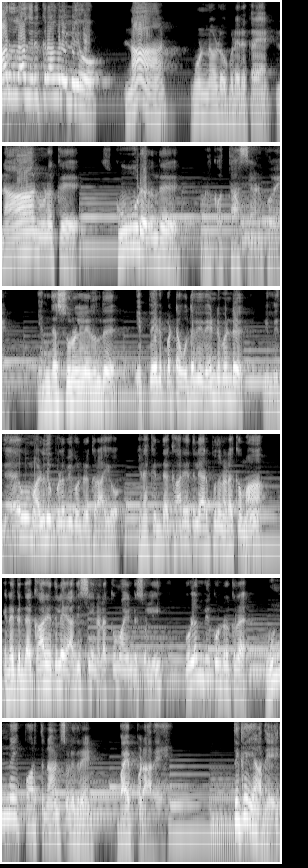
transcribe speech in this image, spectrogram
ஆறுதலாக இருக்கிறாங்களோ இல்லையோ? நான் உன்னோடு கூட இருக்கிறேன். நான் உனக்கு கூட இருந்து உனக்கு ஒத்தாசை அனுப்புவேன். எந்த சூழ்நிலையிலிருந்து எப்பேற்பட்ட உதவி வேண்டுமென்று நீ மிகவும் அழுது புலம்பிக் கொண்டிருக்கிறாயோ? எனக்கு இந்த காரியத்திலே அற்புதம் நடக்குமா? எனக்கு இந்த காரியத்திலே அதிசயம் நடக்குமா என்று சொல்லி புலம்பிக் கொண்டிருக்கிற உன்னை பார்த்து நான் சொல்லுகிறேன். பயப்படாதே. திகையாதே.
